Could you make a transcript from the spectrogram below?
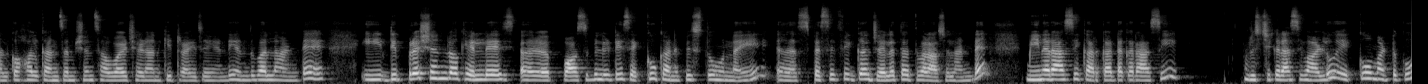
ఆల్కహాల్ కన్సంప్షన్స్ అవాయిడ్ చేయడానికి ట్రై చేయండి. ఎందువల్ల అంటే ఈ డిప్రెషన్లోకి వెళ్ళే పాసిబిలిటీస్ ఎక్కువ కనిపిస్తూ ఉన్నాయి. స్పెసిఫిక్గా జలతత్వ రాశులు అంటే మీనరాశి కర్కాటక రాశి వృశ్చిక రాశి వాళ్ళు ఎక్కువ మట్టుకు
